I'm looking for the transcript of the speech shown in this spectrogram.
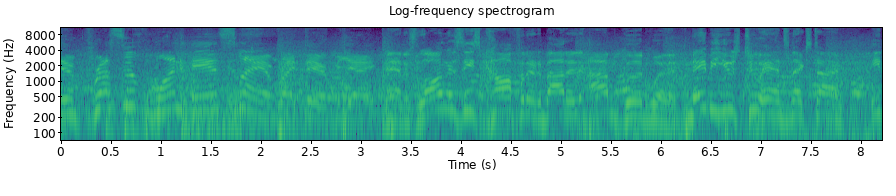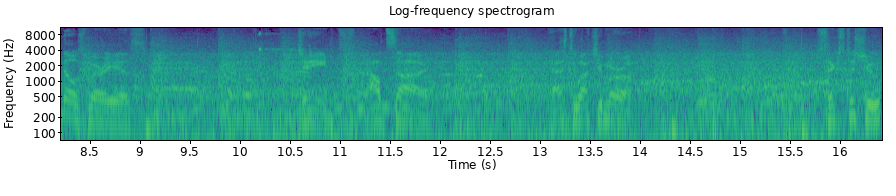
Impressive one-hand slam right there, B.A. Man, as long as he's confident about it, I'm good with it. Maybe use two hands next time. He knows where he is. James, outside. Pass to Hachimura. Six to shoot.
